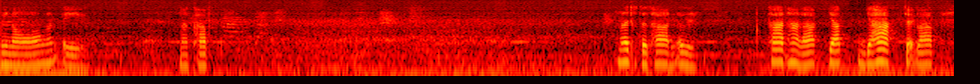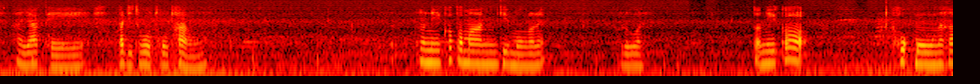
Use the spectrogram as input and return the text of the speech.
มีน้องนั่นเองนะครับไม่ได้จะเจอท่านเอ่ยท่านหารากยักษ์ยากใจรากหายากแท้ปฏิโทโทถัง วันนี้ก็ประมาณกี่โมงแล้วเนี่ยขอดูกันตอนนี้ก็หกโมงนะครับ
